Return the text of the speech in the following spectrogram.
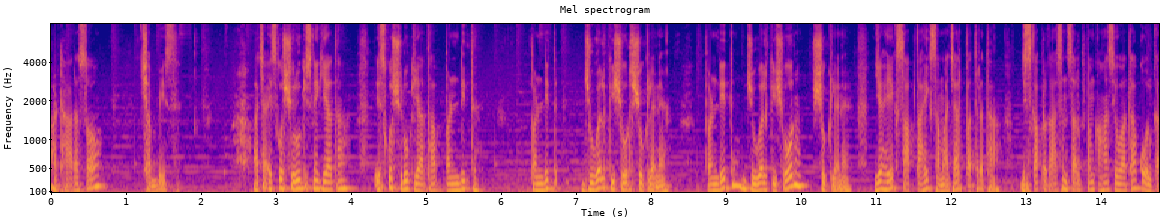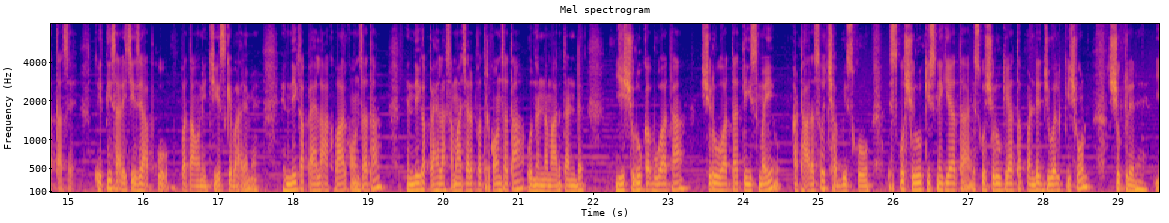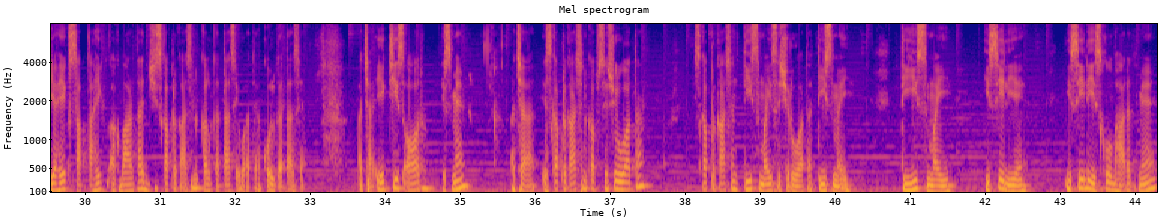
1826 अच्छा इसको शुरू किसने किया था? इसको शुरू किया था पंडित पंडित जुगल किशोर शुक्ल ने। पंडित जुगल किशोर शुक्ल ने। यह एक साप्ताहिक समाचार पत्र था, जिसका प्रकाशन सर्वप्रथम कहाँ से हुआ था? कोलकाता से। तो इतनी सारी चीज़ें आपको पता होनी चाहिए इसके बारे में। हिंदी का पहला अखबार कौन सा था? हिंदी का पहला समाचार पत्र कौन सा था? उदंड मारदंड ये शुरू कब हुआ था? शुरू हुआ था तीस मई अठारह सौ छब्बीस को। इसको शुरू किसने किया था? इसको शुरू किया था पंडित जुगल किशोर शुक्ल ने। यह एक साप्ताहिक अखबार था, जिसका प्रकाशन कलकत्ता से हुआ था, कोलकाता से। अच्छा एक चीज़ और इसमें। अच्छा इसका प्रकाशन कब से शुरू हुआ था? इसका प्रकाशन 30 मई से शुरू हुआ था 30 मई। 30 मई। इसीलिए इसीलिए इसको भारत में,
